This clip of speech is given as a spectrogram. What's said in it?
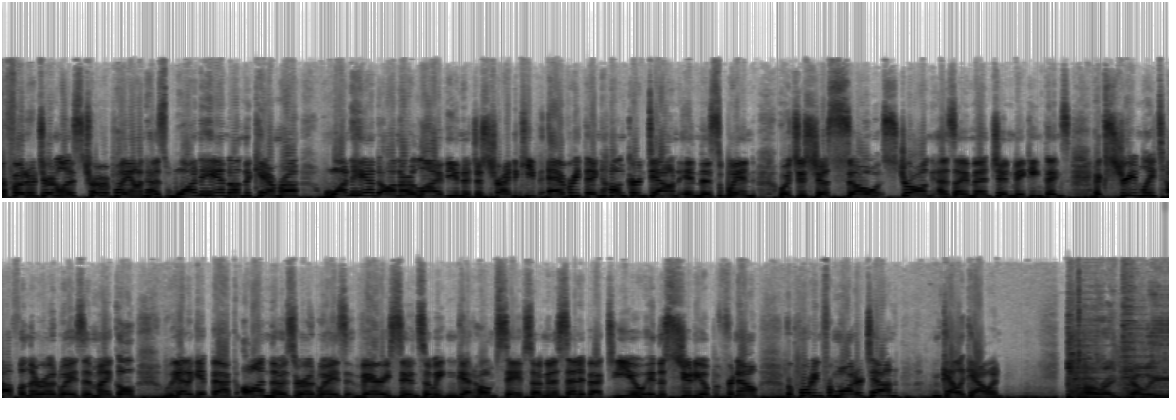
Our photojournalist, Trevor Payan, has one hand on the camera, one hand on our live unit, just trying to keep everything hunkered down in this wind, which is just so strong, as I mentioned, making things extremely tough on the roadways. And, Michael, we got to get back on those roadways very soon so we can get home safe. So I'm going to send it back to you in the studio. But for now, reporting from Watertown, I'm Kellie Cowan. All right, Kellie,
